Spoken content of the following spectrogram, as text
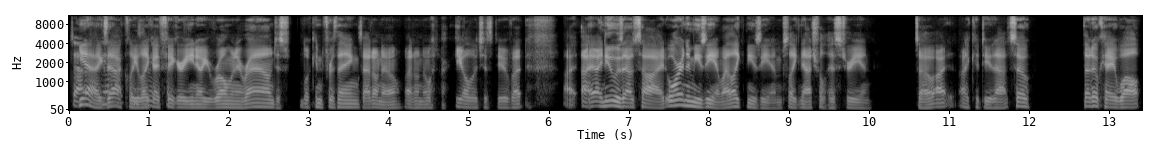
stuff, Yeah, exactly. this Like I figure, you know, you're roaming around just looking for things. I don't know. I don't know what archaeologists do, but I, I knew it was outside or in a museum. I like museums, like natural history, and so I I could do that. So that okay. Well,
